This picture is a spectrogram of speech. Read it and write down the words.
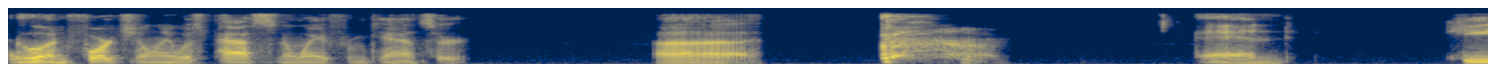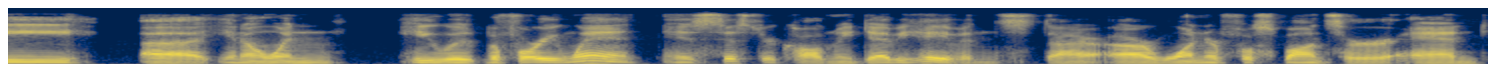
who unfortunately was passing away from cancer. Uh, and he, uh, you know, when he was before he went, his sister called me, Debbie Havens, our, our wonderful sponsor, and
